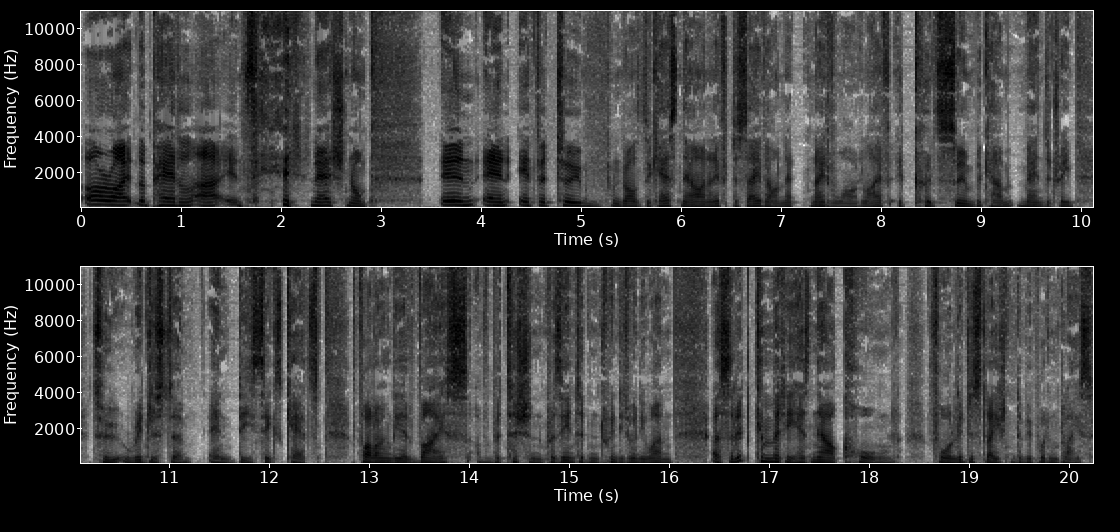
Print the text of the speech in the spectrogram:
All right, the panel are international. In an effort to, from Donald Ducasse now, in an effort to save our native wildlife, it could soon become mandatory to register and de-sex cats. Following the advice of a petition presented in 2021, a select committee has now called for legislation to be put in place.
